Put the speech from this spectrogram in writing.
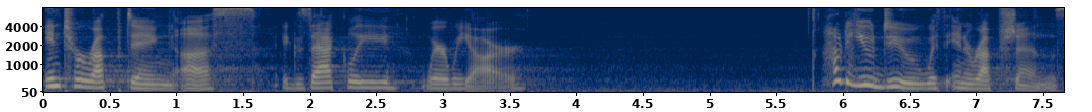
interrupting us exactly where we are. How do you do with interruptions?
